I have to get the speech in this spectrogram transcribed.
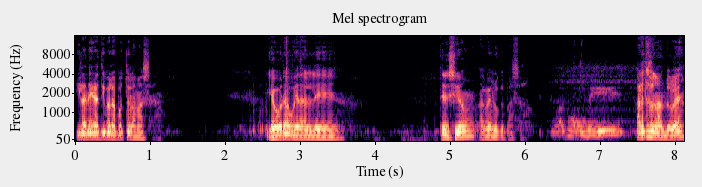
y la negativa la he puesto en la masa. Y ahora voy a darle tensión a ver lo que pasa. Ahora está sonando, ¿ves?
